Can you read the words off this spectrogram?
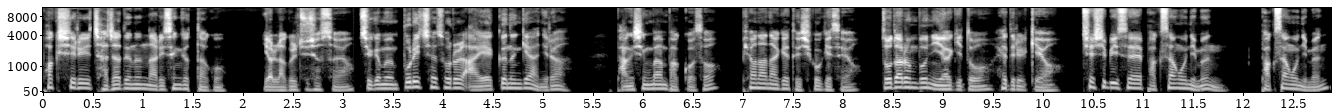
확실히 잦아드는 날이 생겼다고 연락을 주셨어요. 지금은 뿌리 채소를 아예 끄는 게 아니라 방식만 바꿔서 편안하게 드시고 계세요. 또 다른 분 이야기도 해드릴게요. 72세 박상호님은 박상호님은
